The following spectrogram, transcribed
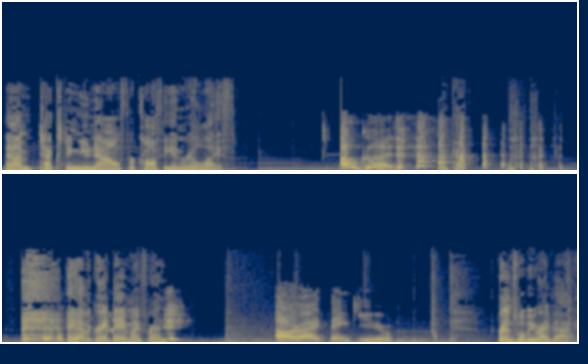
and I'm texting you now for coffee in real life. Oh, good. Okay. hey, have a great day, my friend. All right. Thank you. Friends, we'll be right back.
